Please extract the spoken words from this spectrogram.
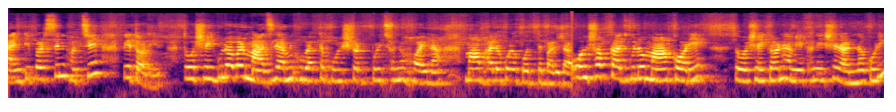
নাইনটি পার্সেন্ট হচ্ছে পেতলের তো সেইগুলো আবার মাজলে আমি খুব একটা পরিষ্কার, পরিচ্ছন্ন হয় না, মা ভালো করে করতে পারে তা ওই সব কাজগুলো মা করে, তো সেই কারণে আমি এখানে এসে রান্না করি।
